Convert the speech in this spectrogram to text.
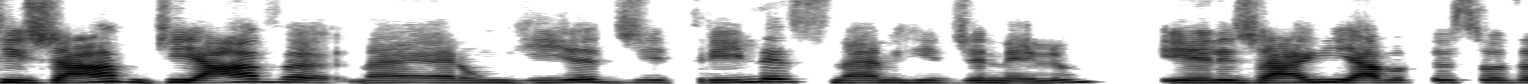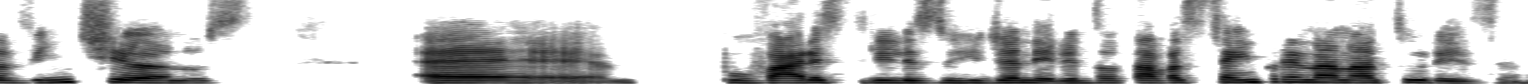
que já guiava, né, era um guia de trilhas, né, no Rio de Janeiro, e ele já guiava pessoas há 20 anos é, por várias trilhas do Rio de Janeiro, então estava sempre na natureza.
